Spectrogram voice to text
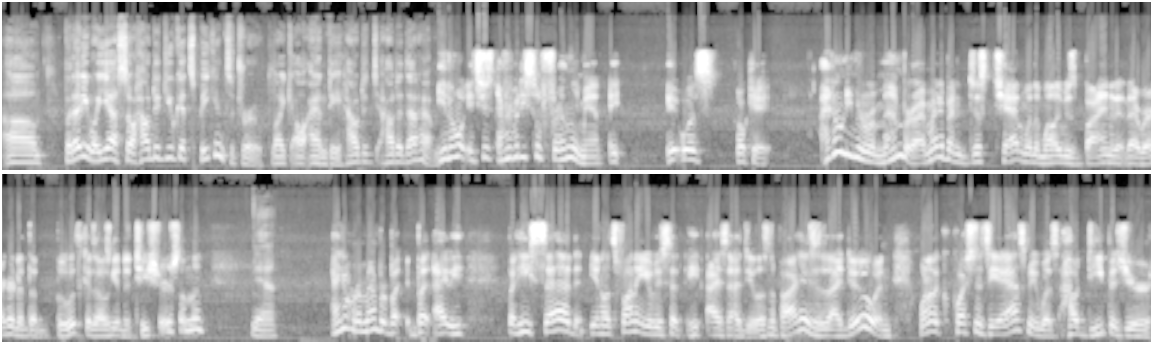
Um, but anyway, yeah. So how did you get speaking to Drew? Like, oh, Andy, how did how did that happen? you know, it's just everybody's so friendly, man. It it was okay. I don't even remember. I might have been just chatting with him while he was buying it, at that record at the booth because I was getting a T-shirt or something. Yeah, I don't remember, but but I but he said, you know, it's funny. He said, he, I said, do you listen to podcasts? He said, I do. And one of the questions he asked me was, how deep is your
